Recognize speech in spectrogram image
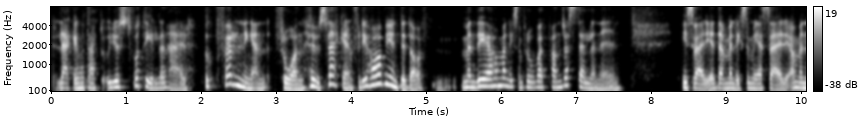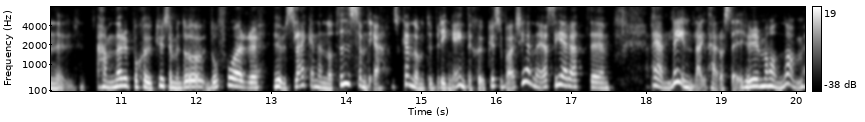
läkarkontakt och just få till den här uppföljningen från husläkaren, för det har vi ju inte idag. Men det har man liksom provat på andra ställen i, i Sverige där man liksom är så här, ja men hamnar du på sjukhus, ja men då, då får husläkaren en notis om det. Så kan de typ ringa in till sjukhuset och bara, tjena jag ser att eh, Pelle är inlagd här hos dig, hur är det med honom?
